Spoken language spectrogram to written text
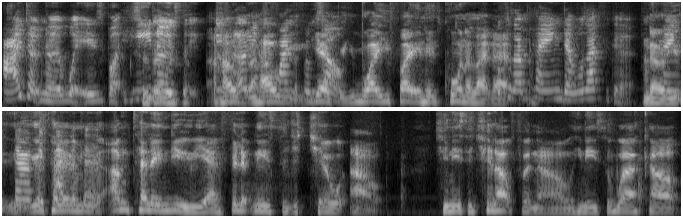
I don't know what it is, but he So knows that he can only define it for yeah, himself. but why are you fighting his corner like that? because I'm playing devil's advocate. I'm no, playing you, you're telling advocate. him. I'm telling you, yeah. Philip needs to just chill out. She needs to chill out for now. He needs to work out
